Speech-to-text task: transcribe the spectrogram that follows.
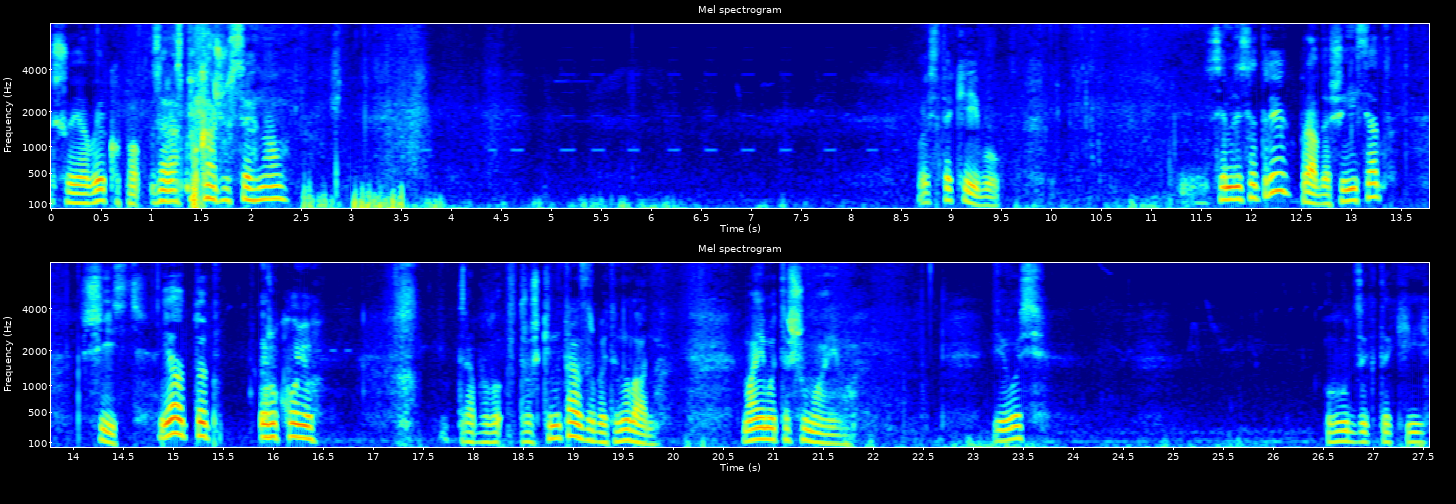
що я викопав. Зараз покажу сигнал. Ось такий був. 73, правда, 66. Я от тут рукою треба було трошки не так зробити, ну ладно. Маємо те, що маємо. І ось гудзик такий.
